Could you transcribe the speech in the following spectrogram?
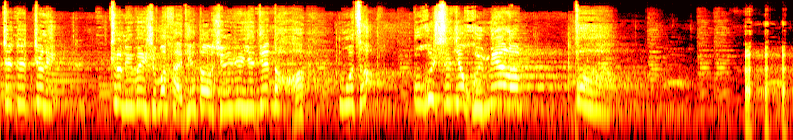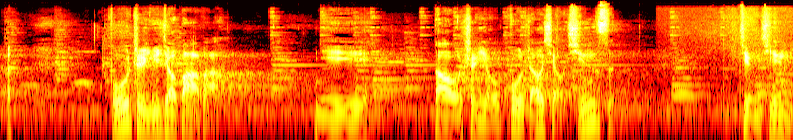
这这这里，这里为什么海天倒悬，日夜颠倒啊？我操！不会世界毁灭了吧？哈哈哈！不至于叫爸爸，你倒是有不少小心思。静心，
